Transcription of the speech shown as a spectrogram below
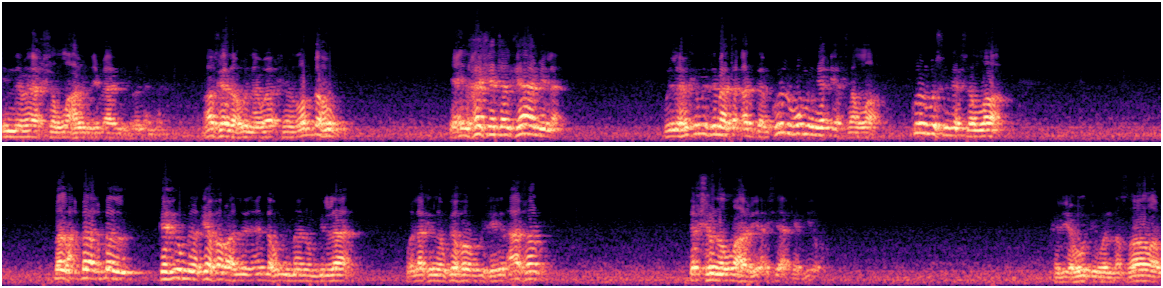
إنما يخشى الله من عباده العلماء. هكذا هنا ويخشون ربهم. يعني الخشية الكاملة. ولا مثل ما تقدم كل مؤمن يخشى الله. كل مسلم يخشى الله. بل بل, بل كثير من الكفره الذين عندهم إيمان بالله ولكنهم كفروا بشيء آخر يخشون الله في أشياء كثيرة. كاليهود والنصارى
